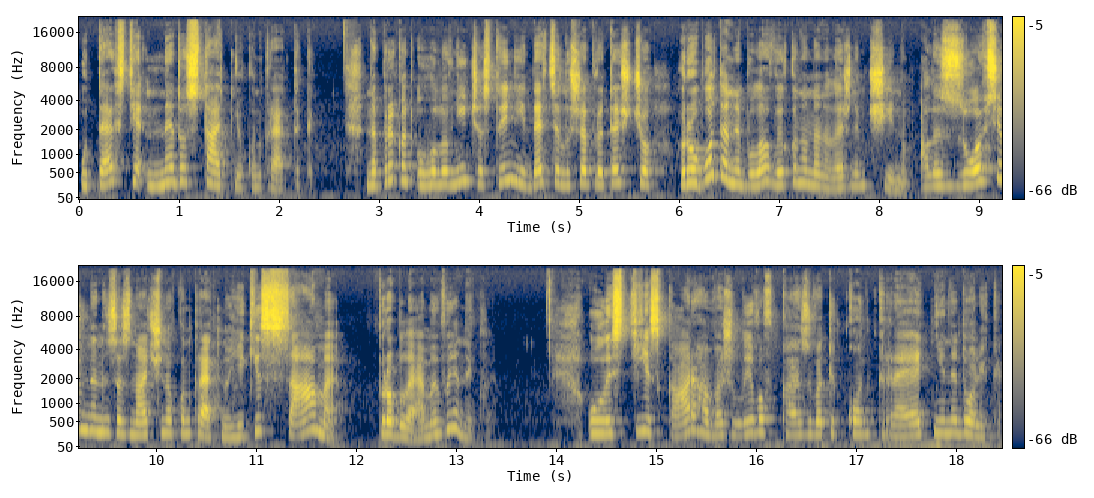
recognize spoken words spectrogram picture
У тексті недостатньо конкретики. Наприклад, у головній частині йдеться лише про те, що робота не була виконана належним чином, але зовсім не зазначено конкретно, які саме проблеми виникли. У листі скарга важливо вказувати конкретні недоліки.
